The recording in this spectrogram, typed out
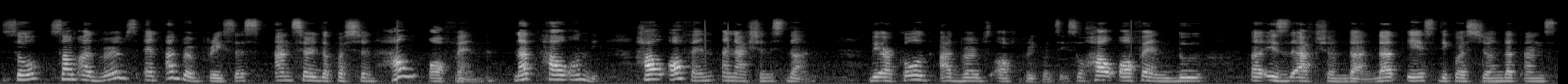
So, some adverbs and adverb phrases answer the question how often, not how only how often an action is done. They are called adverbs of frequency. So how often do uh, is the action done? That is the question that ans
